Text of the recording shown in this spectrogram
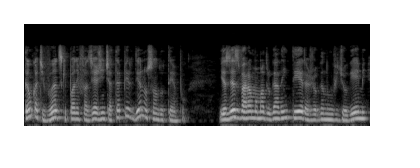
Tão cativantes que podem fazer a gente até perder a noção do tempo, e às vezes varar uma madrugada inteira jogando um videogame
